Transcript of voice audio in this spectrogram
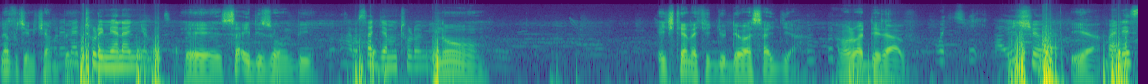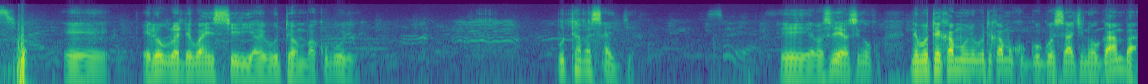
laavu kintu kya bbe tulumyana nnyo. Eh, saidi zombi. Mutulumya no. Ekitanda kijjudde basajja abalwadde laavu. Are eh, era obulwadde bwa insiriya bwe butta mubakubulire butta basajja Eh, abasajja basinga ku- ne butekamu ne butekamu kugogosa kino ogamba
